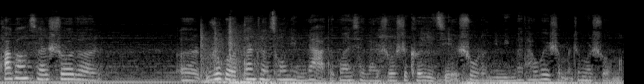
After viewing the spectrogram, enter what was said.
他刚才说的，呃，如果单纯从你们俩的关系来说是可以结束了，你明白他为什么这么说吗？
